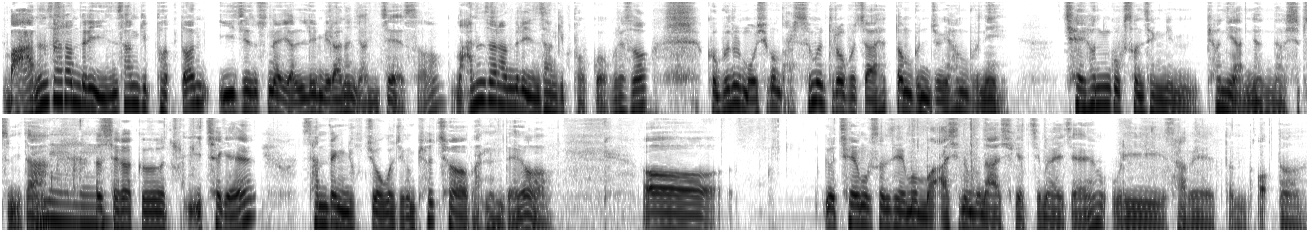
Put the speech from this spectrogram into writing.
많은 사람들이 인상 깊었던 이진순의 열림이라는 연재에서 많은 사람들이 인상 깊었고 그래서 그분을 모시고 말씀을 들어보자 했던 분 중에 한 분이 최현국 선생님 편이 아니었나 싶습니다. 네네. 네. 그래서 제가 그 이 책에 306쪽을 지금 펼쳐봤는데요. 어, 그 최영국 선생님은 뭐 아시는 분은 아시겠지만 이제 우리 사회의 어떤 어, 어,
